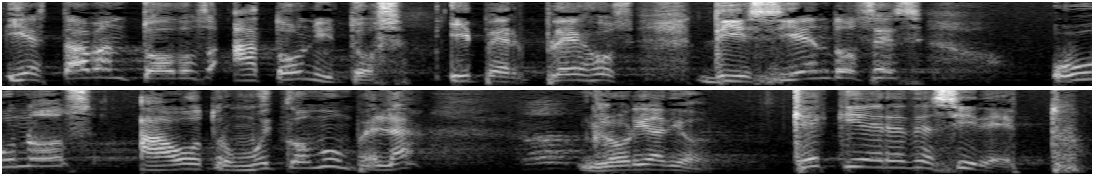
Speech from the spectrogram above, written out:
y estaban todos atónitos y perplejos, diciéndose unos a otros, muy común, ¿verdad? Gloria a Dios. ¿Qué quiere decir esto?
